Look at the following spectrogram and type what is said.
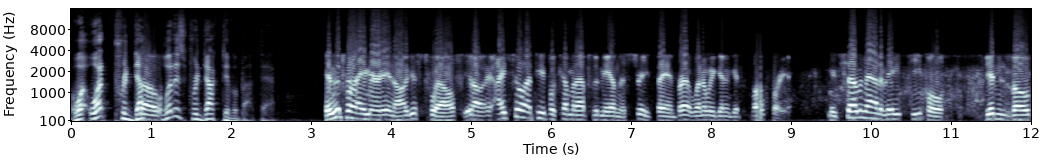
What what product So- what is productive about that? In the primary in August 12th, you know, I still have people coming up to me on the street saying, Brett, when are we going to get to vote for you? I mean, seven out of eight people didn't vote,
